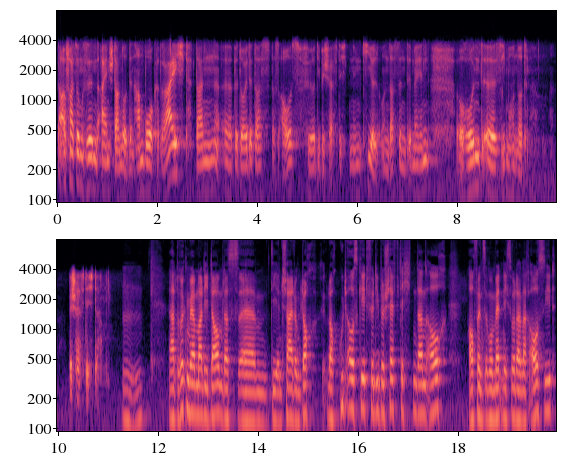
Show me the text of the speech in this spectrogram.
der Auffassung sind, ein Standort in Hamburg reicht, dann äh, bedeutet das das Aus für die Beschäftigten in Kiel. Und das sind immerhin rund äh, 700 Beschäftigte. Mhm. Ja, drücken wir mal die Daumen, dass ähm, die Entscheidung doch noch gut ausgeht für die Beschäftigten dann auch, auch wenn es im Moment nicht so danach aussieht.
